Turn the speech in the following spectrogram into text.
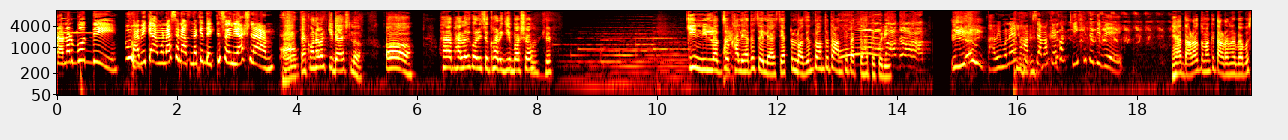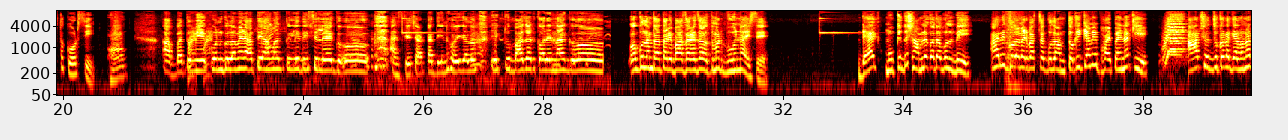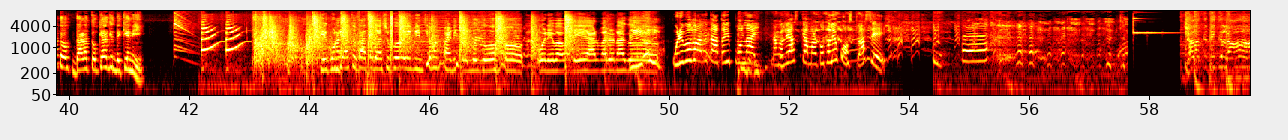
তাড়ানোর বুদ্ধি। ভাবি কেমন আছেন? আপনাকে দেখতে চলে আসলাম। এখন আবার কি আসলো? ও হ্যাঁ ভালোই করেছ। ঘরে গিয়ে বসো। কি নির্লজ্জ খালি হাতে চলে আসছে একটা লজেন তো অন্তত আনতে পারতো হাতে করি ভাবি মনে হয় ভাবছে আমাকে এখন কি খেতে দিবে? হ্যাঁ দাঁড়াও তোমাকে তাড়ানোর ব্যবস্থা করছি। আব্বা তুমি কোন গোলামের হাতে আমাকে তুলে দিছিলে গো? আজকে চারটা দিন হয়ে গেল। একটু বাজার করে না গো। ও গোলাম তাড়াতাড়ি বাজারে যাও তোমার বোন আইছে। দেখ মুখ কিন্তু সামলে কথা বলবি। আরে গোলামের বাচ্চা গোলাম তোকে কি আমি ভয় পাই নাকি? আর সহ্য করা গেল না তো দাঁড়া তোকে আগে দেখে নি। কে কোনটি এত তাড়াতাড়ি আসো গো? এই মিনছি আমাকে মারি ফেলল গো। ওরে বাবা রে আর মারো না গো। ওরে বাবা আমি তাড়াতাড়ি পলাই। না হলে আজকে আমার কপালেও কষ্ট আছে। ਝਲਕ ਦਿਖਲਾ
